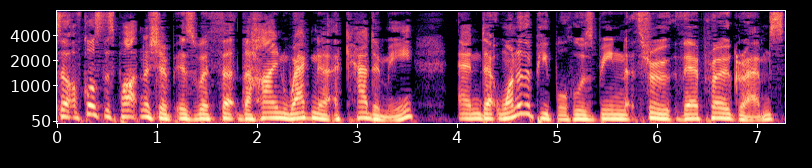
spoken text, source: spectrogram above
So, of course, this partnership is with uh, the Hein Wagner Academy. And uh, one of the people who's been through their programs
